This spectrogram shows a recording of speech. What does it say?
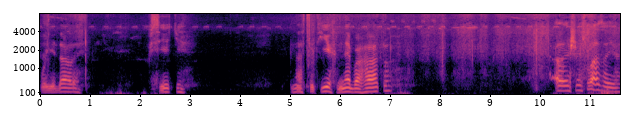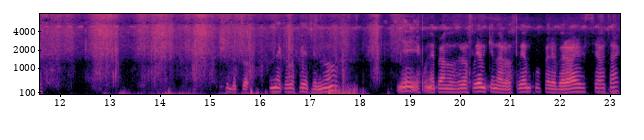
поїдали в сіті. У нас тут їх небагато. Але щось лазають. Щоб то не кропити. Ну, є їх, вони, певно, з рослинки на рослинку перебираються отак.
